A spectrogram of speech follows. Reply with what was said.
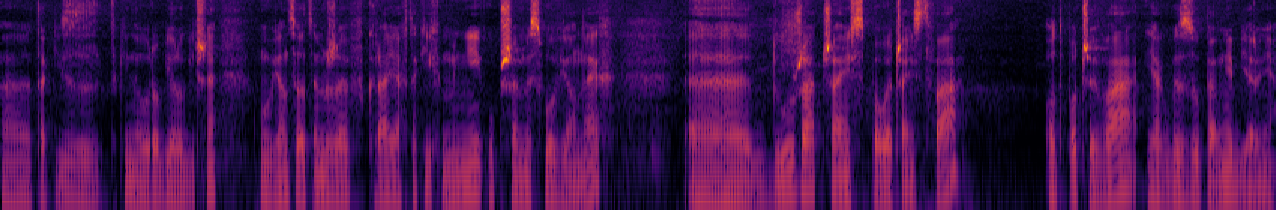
e, taki, z, taki neurobiologiczny, mówiący o tym, że w krajach takich mniej uprzemysłowionych e, duża część społeczeństwa odpoczywa jakby zupełnie biernie.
